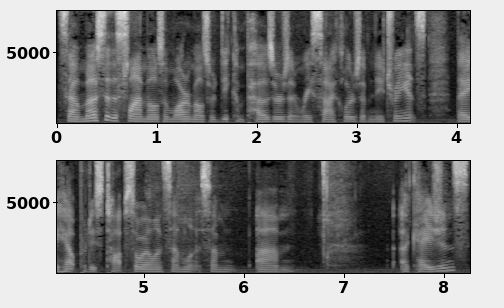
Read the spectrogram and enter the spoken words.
So most of the slime molds and water molds are decomposers and recyclers of nutrients. They help produce topsoil and some some um, occasions.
